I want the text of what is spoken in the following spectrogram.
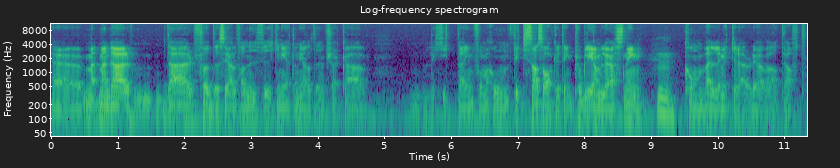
Eh, men, där, där föddes i alla fall nyfikenheten hela tiden, försöka hitta information, fixa saker och ting. Problemlösning mm. kom väldigt mycket där och det har jag väl alltid haft.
